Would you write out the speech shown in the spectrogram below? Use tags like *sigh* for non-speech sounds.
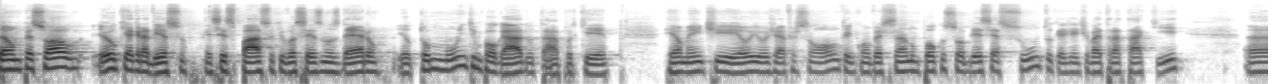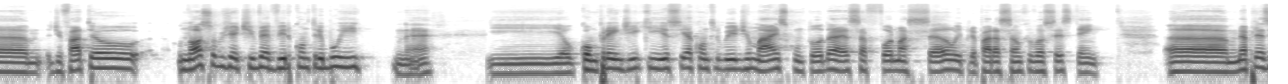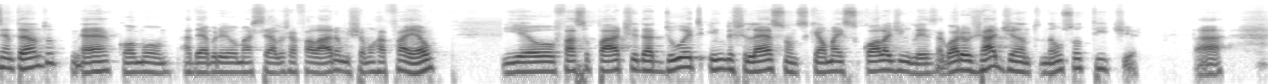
Então, pessoal, eu que agradeço esse espaço que vocês nos deram. Eu estou muito empolgado, tá? Porque realmente eu e o Jefferson ontem conversando um pouco sobre esse assunto que a gente vai tratar aqui. Uh, de fato, eu, o nosso objetivo é vir contribuir, né? E eu compreendi que isso ia contribuir demais com toda essa formação e preparação que vocês têm. Uh, me apresentando, né, como a Débora e o Marcelo já falaram, me chamo Rafael e eu faço parte da Do It English Lessons, que é uma escola de inglês. Agora eu já adianto, não sou teacher, tá?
